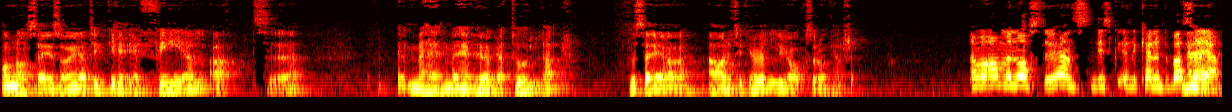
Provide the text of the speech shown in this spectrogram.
Om någon säger så, jag tycker det är fel att, eh, med, med höga tullar. Då säger jag, ja det tycker väl jag också då kanske. Ja, men- måste du ens, kan du inte bara Nej. säga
